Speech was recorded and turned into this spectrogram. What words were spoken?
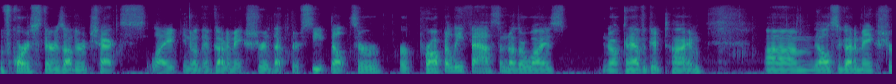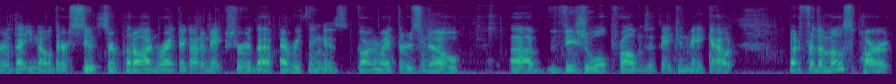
of course, there's other checks like you know they've got to make sure that their seatbelts are are properly fastened, otherwise you're not going to have a good time. Um, they also got to make sure that you know their suits are put on right. They got to make sure that everything is going right. There's no uh, visual problems that they can make out. But for the most part,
